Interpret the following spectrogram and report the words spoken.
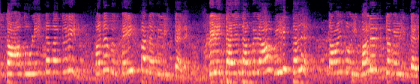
தமிழுக்காக உழைத்தவர்களின் கனவு மெய்ப்பட விழித்தல. விழித்தல தமிழா விழித்தல. தாய்மொழி வளர்க்க விழித்தல.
